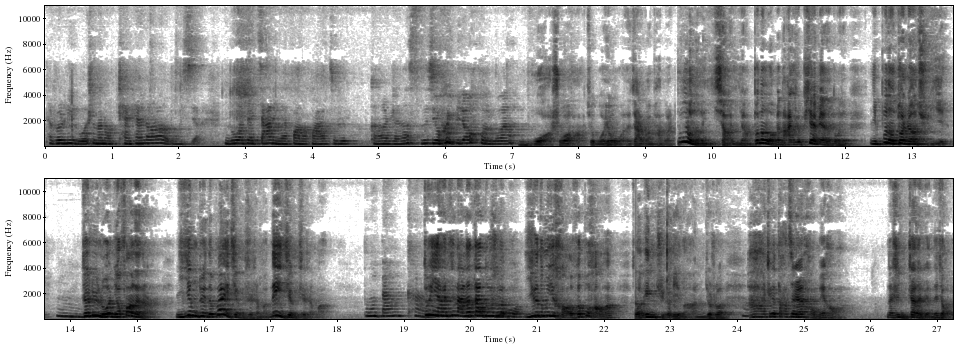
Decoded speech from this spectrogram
他说绿萝是那种缠缠绕绕的东西，你如果在家里面放的话，就是可能人的思绪会比较混乱。我说哈，就我用我的价值观判断，不能一项一样，不能我们拿一个片面的东西，你不能断章取义。嗯，这绿萝你要放在哪儿？你应对的外境是什么？内境是什么？不能单看。对呀，你哪能单独说一个东西好和不好啊？我给你举个例子啊，你就说啊，这个大自然好美好啊，那是你站在人的角度，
